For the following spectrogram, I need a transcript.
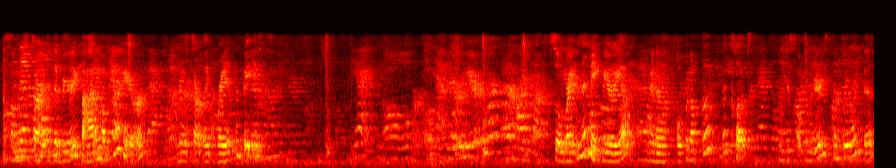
So I'm going to start at the very bottom of her hair. We're going to start like right at the base. Yeah, it's all over. Oh, so right in the nape area, we're going to open up the, the clips. We just open very simply like this.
